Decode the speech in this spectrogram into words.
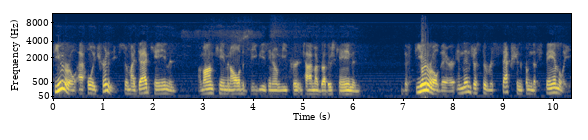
funeral at Holy Trinity. So my dad came, and my mom came, and all of the babies, you know, me, Kurt, and Ty, my brothers came, and the funeral there, and then just the reception from the family.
